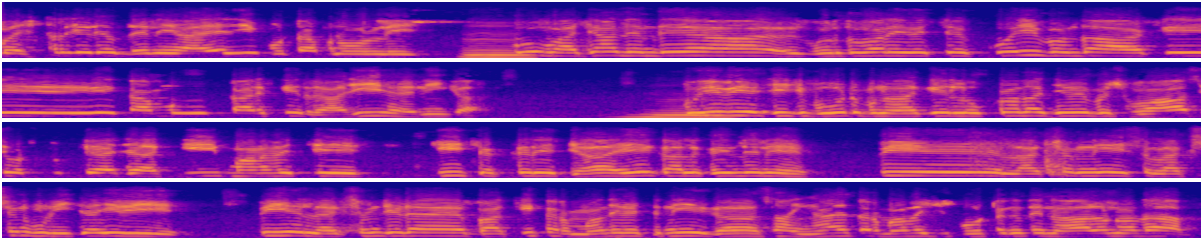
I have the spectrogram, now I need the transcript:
ਮਾਸਟਰ ਜਿਹੜੇ ਹੁੰਦੇ ਨੇ ਆਏ ਜੀ ਵੋਟਾਂ ਬਣਾਉਣ ਲਈ। ਉਹ ਆਵਾਜ਼ਾਂ ਦਿੰਦੇ ਆ ਗੁਰਦੁਆਰੇ ਵਿੱਚ ਕੋਈ ਬੰਦਾ ਆ ਕੇ ਇਹ ਕੰਮ ਕਰਕੇ ਰਾਜੀ ਹੈ ਨਹੀਂਗਾ। ਕੋਈ ਵੀ ਚੀਜ਼ ਵੋਟ ਬਣਾ ਕੇ ਲੋਕਾਂ ਦਾ ਜਿਵੇਂ ਵਿਸ਼ਵਾਸ ਉੱਠ ਚੁੱਕਿਆ ਜਾਂ ਕੀ ਮਨ ਵਿੱਚ ਕੀ ਚੱਕਰ ਹੈ ਜਾਂ ਇਹ ਗੱਲ ਕਹਿੰਦੇ ਨੇ ਵੀ ਇਹ ਇਲੈਕਸ਼ਨ ਨਹੀਂ ਸਿਲੈਕਸ਼ਨ ਹੋਣੀ ਚਾਹੀਦੀ ਵੀ ਇਹ ਇਲੈਕਸ਼ਨ ਜਿਹੜਾ ਹੈ ਬਾਕੀ ਧਰਮਾਂ ਦੇ ਵਿੱਚ ਨਹੀਂ ਹੈਗਾ ਸਾਈਆਂ ਦੇ ਧਰਮਾਂ ਵਿੱਚ VOTING ਦੇ ਨਾਲ ਉਹਨਾਂ ਦਾ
